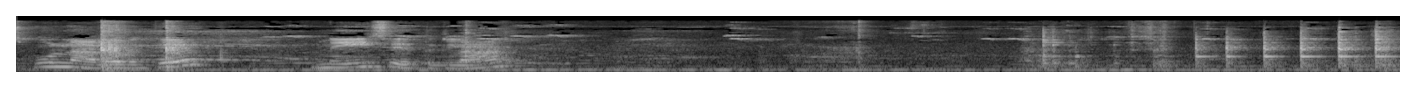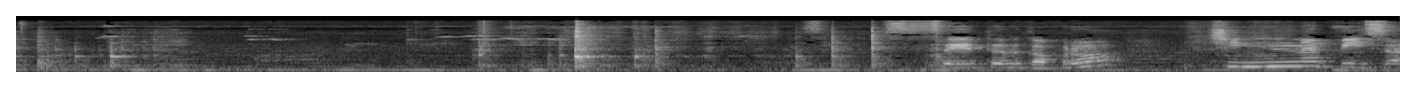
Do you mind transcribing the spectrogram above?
ஸ்பூன் அளவுக்கு நெய் சேர்த்துக்கலாம். சேர்த்ததுக்கப்புறம் சின்ன பீஸா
